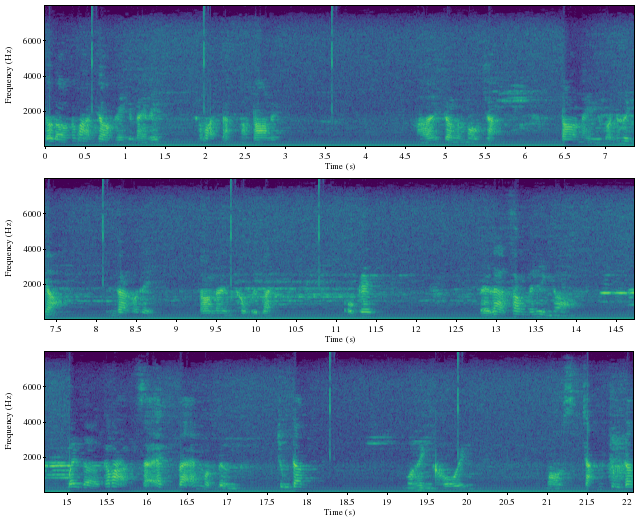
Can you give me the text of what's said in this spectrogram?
Sau đó các bạn cho cái cái này lên. Các bạn đặt nó to lên. Đấy, cho nó màu trắng. To này vẫn hơi nhỏ chúng ta có thể to lên không bị bật ok. Đấy là xong cái hình đó. Bây giờ các bạn sẽ vẽ một đường trung tâm. Một hình khối màu trắng trung tâm.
